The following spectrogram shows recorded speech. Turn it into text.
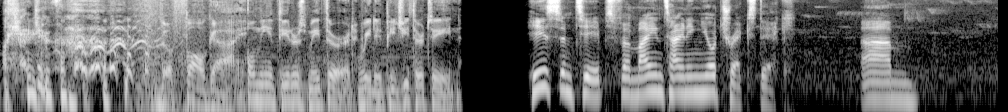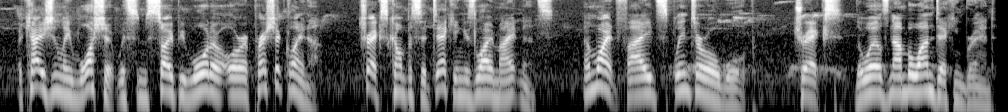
The Fall Guy. Only in theaters May 3rd. Rated PG-13. Here's some tips for maintaining your Trex deck. Um, occasionally wash it with some soapy water or a pressure cleaner. Trex composite decking is low maintenance and won't fade, splinter, or warp. Trex, the world's number one decking brand.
